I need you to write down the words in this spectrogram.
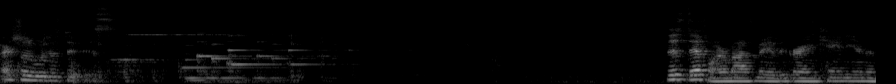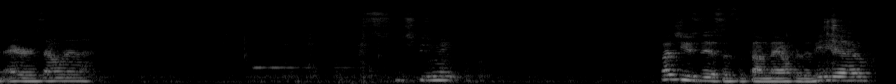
Actually, we'll just do this. This definitely reminds me of the Grand Canyon in Arizona. Excuse me. Let's use this as the thumbnail for the video.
